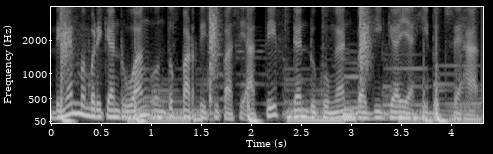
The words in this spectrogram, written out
dengan memberikan ruang untuk partisipasi aktif dan dukungan bagi gaya hidup sehat.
